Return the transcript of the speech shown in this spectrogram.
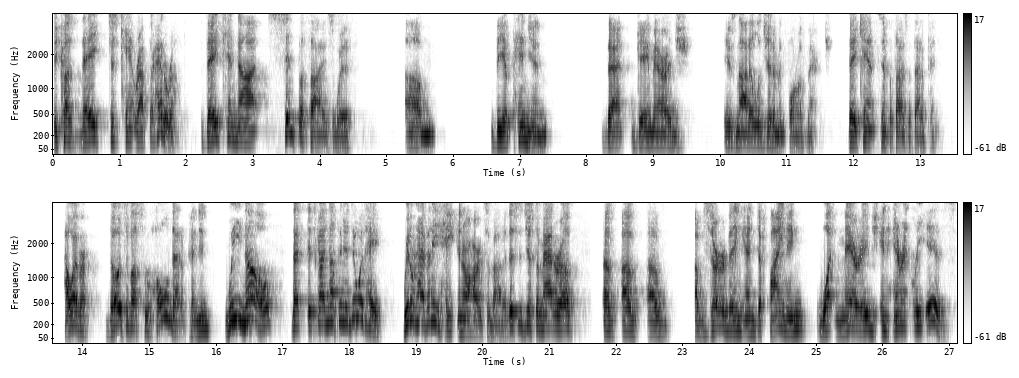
because they just can't wrap their head around it. They cannot sympathize with um, the opinion that gay marriage is not a legitimate form of marriage. They can't sympathize with that opinion. However, those of us who hold that opinion, we know that it's got nothing to do with hate. We don't have any hate in our hearts about it. This is just a matter of, of, of, of observing and defining what marriage inherently is.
